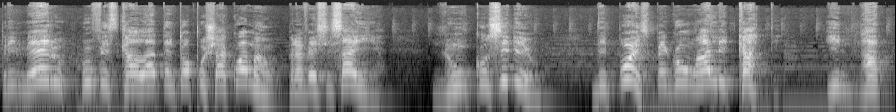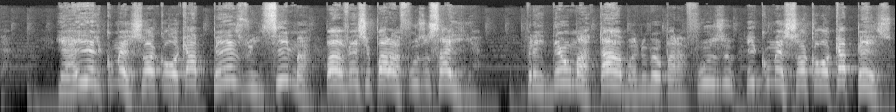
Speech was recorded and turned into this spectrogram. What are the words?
Primeiro, o fiscal lá tentou puxar com a mão para ver se saía. Não conseguiu. Depois pegou um alicate e nada. E aí ele começou a colocar peso em cima para ver se o parafuso saía. Prendeu uma tábua no meu parafuso e começou a colocar peso.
